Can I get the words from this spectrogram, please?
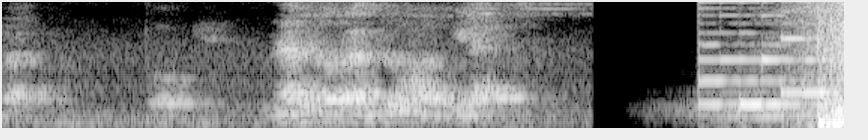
બરાબર. ઓકે.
